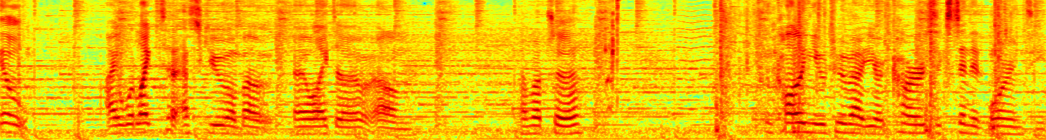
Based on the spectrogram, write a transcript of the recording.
Yo, I would like to ask you about. I would like to. Um, I'm about to. I'm calling you to about your car's extended warranty.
